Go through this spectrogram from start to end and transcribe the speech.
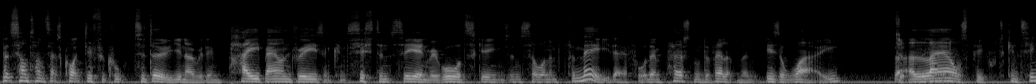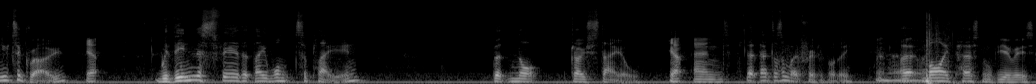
but sometimes that's quite difficult to do, you know, within pay boundaries and consistency and reward schemes and so on. And for me, therefore, then personal development is a way that allows people to continue to grow yep. within the sphere that they want to play in, but not go stale. Yep. And that, that doesn't work for everybody. uh, my personal view is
